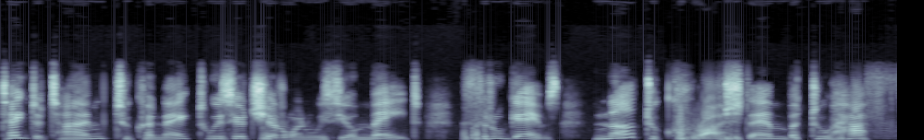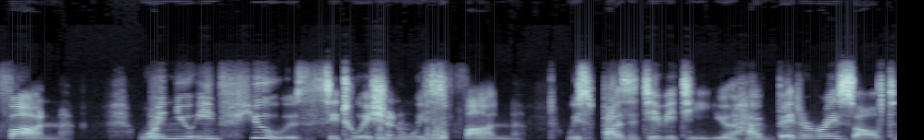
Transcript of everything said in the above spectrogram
Take the time to connect with your children, with your mate through games, not to crush them, but to have fun. When you infuse situation with fun, with positivity, you have better result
